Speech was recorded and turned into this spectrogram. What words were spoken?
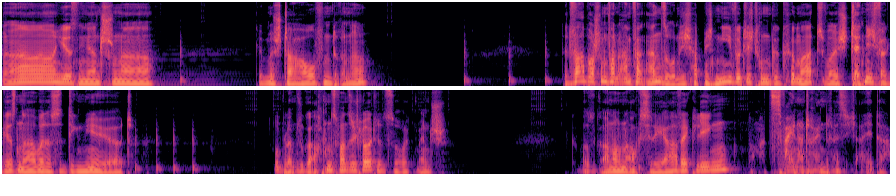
Ah, hier ist ein ganz schöner gemischter Haufen drin, ne? Das war aber schon von Anfang an so und ich habe mich nie wirklich drum gekümmert, weil ich ständig vergessen habe, dass das Ding mir gehört. So, bleiben sogar 28 Leute zurück, Mensch. Können wir sogar noch ein Auxiliar weglegen. Nochmal 233, Alter.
